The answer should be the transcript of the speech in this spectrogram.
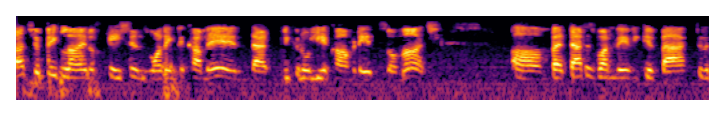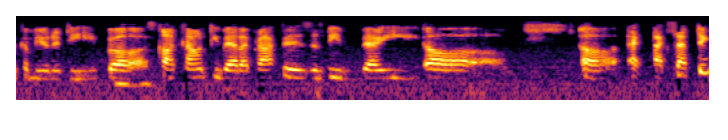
such a big line of patients wanting to come in that we could only accommodate so much. Um, but that is one way we give back to the community. Uh. Scott County, where I practice, has been very uh, uh, accepting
